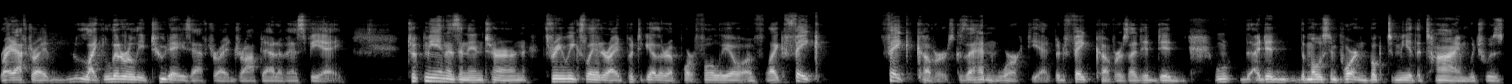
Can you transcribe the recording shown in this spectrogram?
right after I, like literally two days after I dropped out of SVA, took me in as an intern. Three weeks later, I'd put together a portfolio of like fake fake covers because I hadn't worked yet, but fake covers. I did did I did the most important book to me at the time, which was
